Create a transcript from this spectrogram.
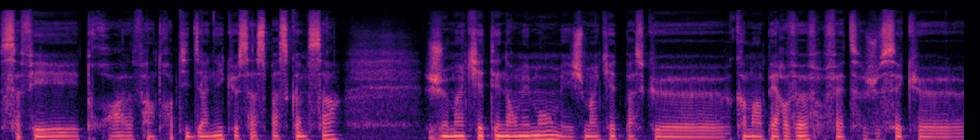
Ça fait trois, enfin trois petites années que ça se passe comme ça. Je m'inquiète énormément, mais je m'inquiète parce que, comme un père veuf, en fait, je sais que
